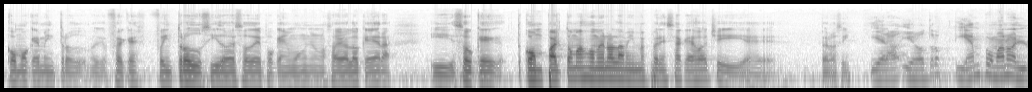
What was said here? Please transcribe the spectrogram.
como que me introdu- fue que fue introducido eso de Pokémon, yo no sabía lo que era. Y eso que comparto más o menos la misma experiencia que Hochi, y, eh, pero sí. Y era y el otro tiempo, mano, el,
